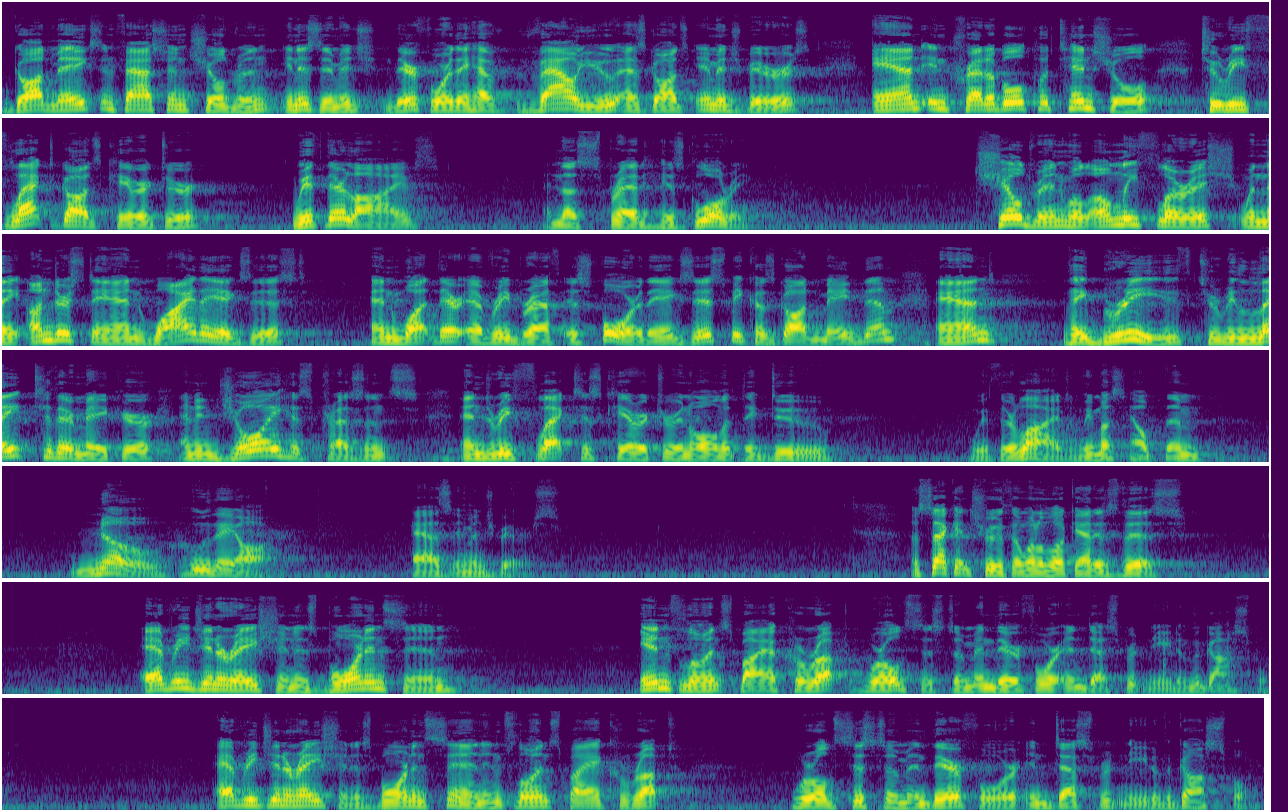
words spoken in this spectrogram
God makes and fashions children in his image, therefore, they have value as God's image bearers and incredible potential to reflect God's character with their lives and thus spread his glory. Children will only flourish when they understand why they exist and what their every breath is for. They exist because God made them and they breathe to relate to their Maker and enjoy His presence and to reflect His character in all that they do with their lives. And we must help them know who they are as image bearers. A second truth I want to look at is this every generation is born in sin influenced by a corrupt world system and therefore in desperate need of the gospel. Every generation is born in sin, influenced by a corrupt world system, and therefore in desperate need of the gospel.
